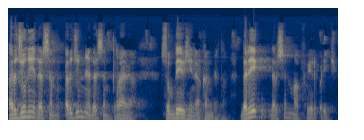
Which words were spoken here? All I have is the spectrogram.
અર્જુને દર્શન, અર્જુનને દર્શન કરાવ્યા, સુખદેવજીના ખંડ હતા. દરેક દર્શનમાં ફેર પડી છે.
